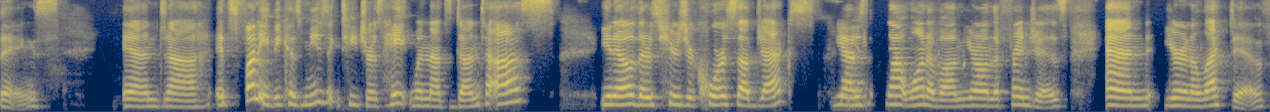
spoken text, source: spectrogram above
things and uh, it's funny because music teachers hate when that's done to us. You know there's here's your core subjects. Yeah. Music's not one of them you're on the fringes and you're an elective.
